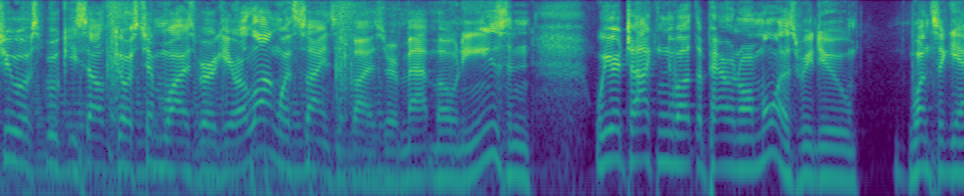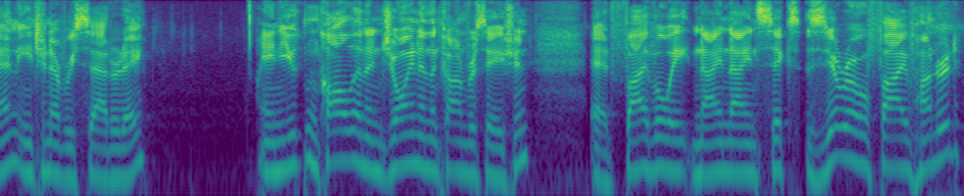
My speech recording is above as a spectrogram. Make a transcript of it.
Two of Spooky South Coast. Tim Weisberg here, along with science advisor Matt Moniz. And we are talking about the paranormal as we do once again each and every Saturday. And you can call in and join in the conversation at 508 996 0500.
